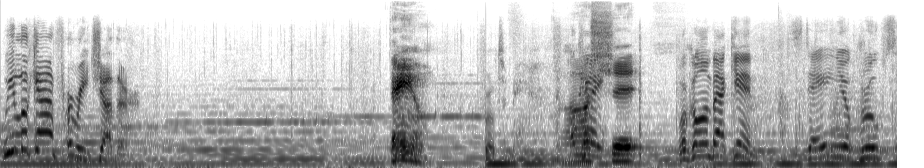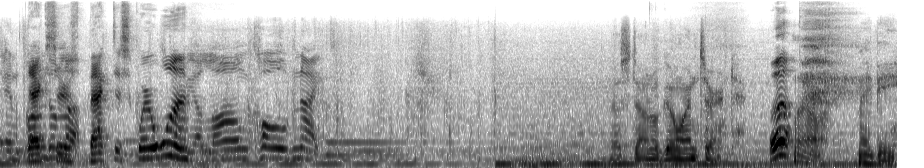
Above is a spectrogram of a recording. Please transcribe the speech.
We look out for each other. Damn. World to me. Ah, Okay. shit. We're going back in. Stay in your groups and bundle Dexter's up. back to square one. It'll one. be a long, cold night. No stone will go unturned. Well, Well, maybe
